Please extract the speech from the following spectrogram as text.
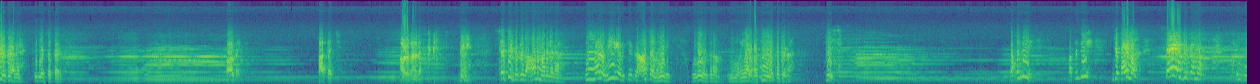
எப்படி இருக்கிறாங்க சீரியஸா இருக்கு. ஆல்ரைட் பார்த்தாச்சு. அவ்வளவுதானடா? செத்துட்டு இருக்கிறது ஆடு மாடுலடா உன் மேல உயிரிய வச்சிருக்கிற ஆசை மனைவி ஒரே ஒரு தரம் உன் மகையால வசந்தியில கூப்பிடுறா. பிளீஸ் வசந்தி வசந்தி இங்க பாருமா. பேர் வந்திருக்காமா பாருங்க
